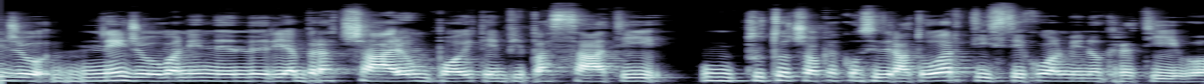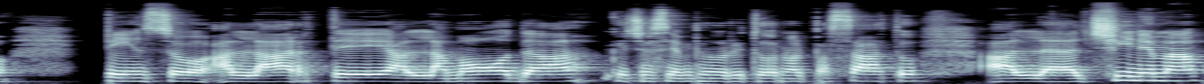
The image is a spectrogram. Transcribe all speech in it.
gio- nei giovani nel riabbracciare un po' i tempi passati in tutto ciò che è considerato o artistico o almeno creativo. Penso all'arte, alla moda, che c'è sempre un ritorno al passato, al, al cinema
